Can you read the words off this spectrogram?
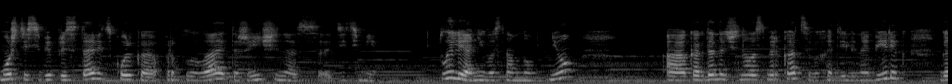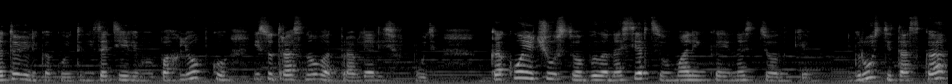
Можете себе представить, сколько проплыла эта женщина с детьми. Плыли они в основном днем, а когда начинало смеркаться, выходили на берег, готовили какую-то незатейливую похлебку и с утра снова отправлялись в путь. Какое чувство было на сердце у маленькой Настенки? Грусть и тоска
